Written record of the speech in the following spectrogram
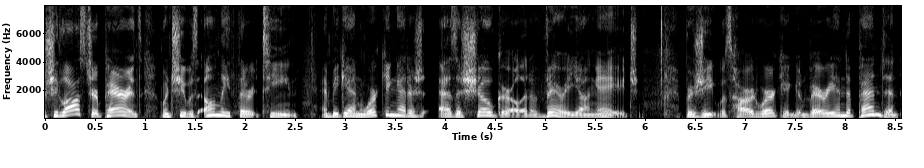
she lost her parents when she was only 13 and began working a, as a showgirl at a very young age. Brigitte was hardworking and very independent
